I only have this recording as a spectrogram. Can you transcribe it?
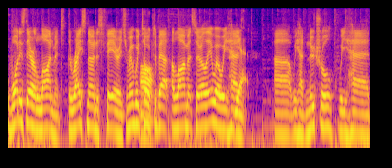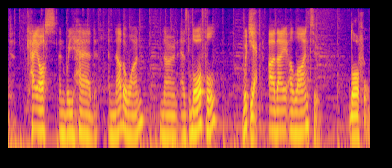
What is their alignment? The race known as fairies. Remember we talked about alignments earlier, where we had Yeah. uh, we had neutral, we had chaos, and we had another one known as lawful. Which Yeah. are they aligned to? Lawful.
